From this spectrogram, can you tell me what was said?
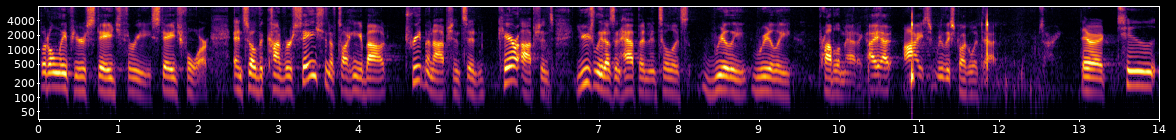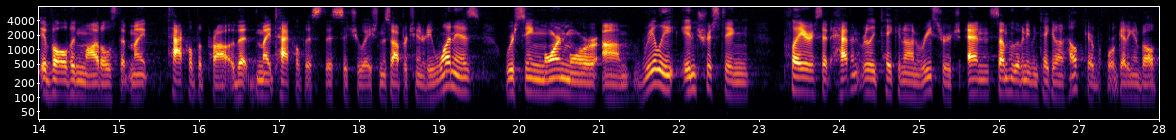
but only if you're stage three, stage four. And so the conversation of talking about treatment options and care options usually doesn't happen until it's really, really problematic. I, I, I really struggle with that. Sorry. There are two evolving models that might tackle the pro- that might tackle this this situation, this opportunity. One is we're seeing more and more um, really interesting players that haven't really taken on research and some who haven't even taken on healthcare before getting involved.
